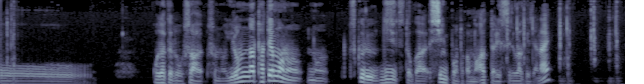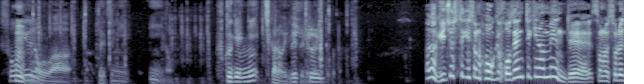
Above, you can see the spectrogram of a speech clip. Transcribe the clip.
ほう。だけどさ、そのいろんな建物の作る技術とか進歩とかもあったりするわけじゃない？そういうのは別にいいの、うんうん、復元に力を入れてればいいってこと？だ技術的にその保保全的な面で、その、それ、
